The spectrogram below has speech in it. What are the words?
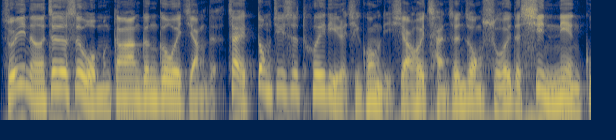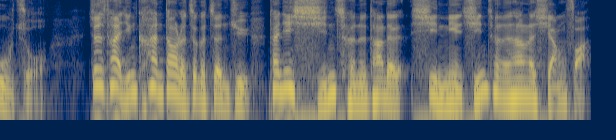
所以呢，这就是我们刚刚跟各位讲的，在动机式推理的情况底下，会产生这种所谓的信念固着。就是他已经看到了这个证据，他已经形成了他的信念，形成了他的想法。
